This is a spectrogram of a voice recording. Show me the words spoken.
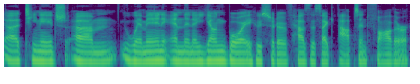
Uh, teenage um, women and then a young boy who sort of has this like absent father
